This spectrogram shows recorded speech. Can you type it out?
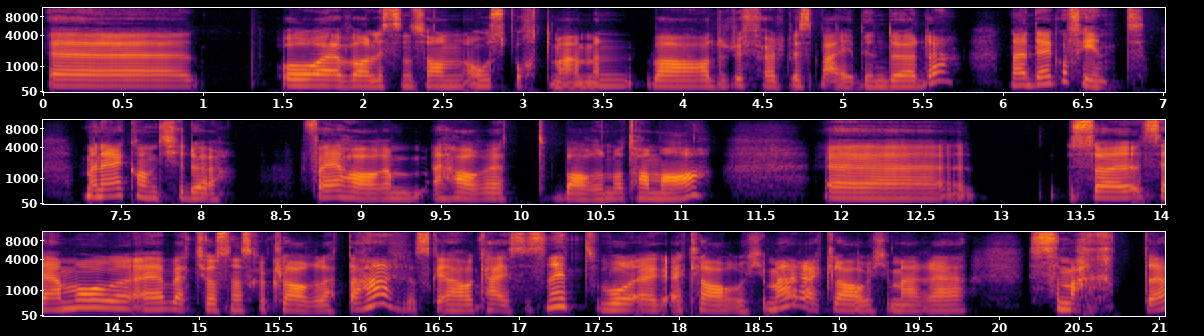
Uh, og jeg var liksom sånn, og hun spurte meg men hva hadde du følt hvis babyen døde. Nei, det går fint, men jeg kan ikke dø, for jeg har, en, jeg har et barn å ta meg av. Eh, så, så, jeg må Jeg vet ikke hvordan jeg skal klare dette her. Skal jeg ha keisersnitt? Hvor jeg, jeg klarer ikke mer. Jeg klarer ikke mer smerte.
